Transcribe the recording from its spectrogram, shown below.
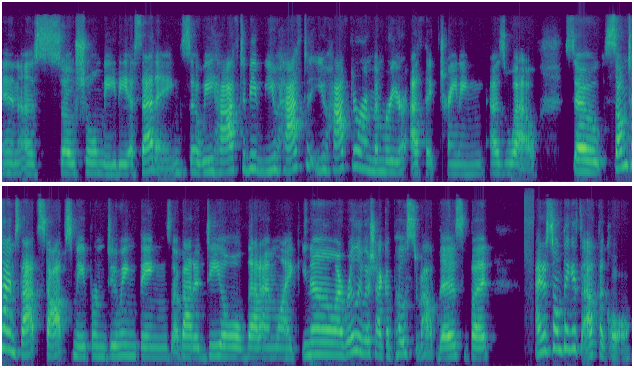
in a social media setting. So we have to be you have to you have to remember your ethic training as well. So sometimes that stops me from doing things about a deal that i'm like you know i really wish i could post about this but i just don't think it's ethical.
